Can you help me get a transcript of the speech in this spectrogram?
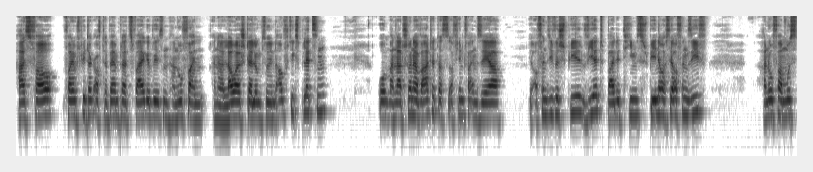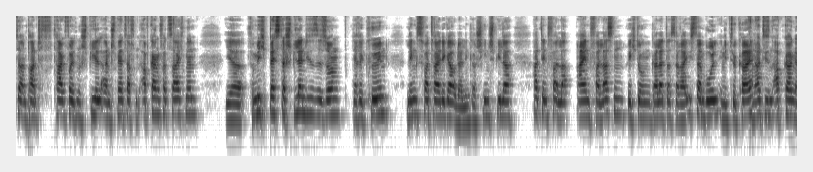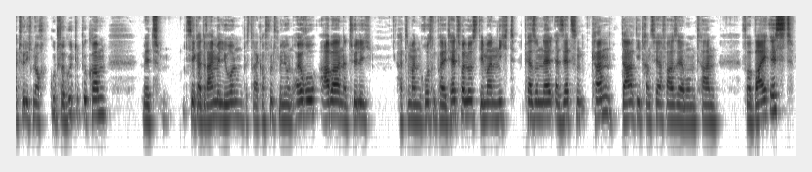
HSV vor dem Spieltag auf Tabellenplatz 2 gewesen, Hannover in einer Lauerstellung zu den Aufstiegsplätzen. Und man hat schon erwartet, dass es auf jeden Fall ein sehr ja, offensives Spiel wird. Beide Teams spielen ja auch sehr offensiv. Hannover musste ein paar Tage vor dem Spiel einen schmerzhaften Abgang verzeichnen. Ihr für mich bester Spieler in dieser Saison, Derek Köhn, Linksverteidiger oder linker Schienenspieler, hat den Verein verlassen Richtung Galatasaray Istanbul in die Türkei und hat diesen Abgang natürlich noch gut vergütet bekommen mit ca. 3 Millionen bis 3,5 Millionen Euro, aber natürlich hatte man einen großen Qualitätsverlust, den man nicht personell ersetzen kann, da die Transferphase ja momentan vorbei ist.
